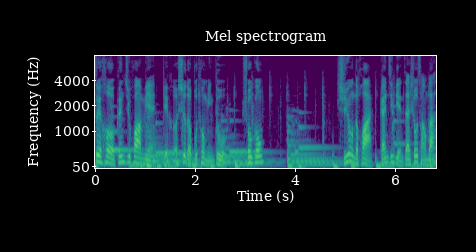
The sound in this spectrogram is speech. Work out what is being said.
最后根据画面给合适的不透明度，收工。实用的话，赶紧点赞收藏吧。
